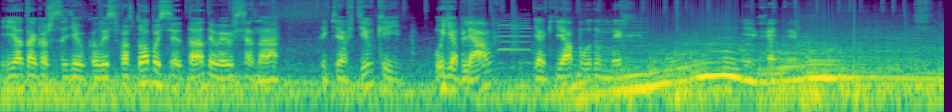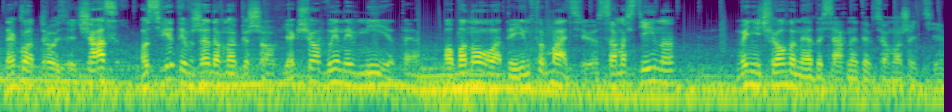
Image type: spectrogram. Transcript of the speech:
Я також сидів колись в автобусі та дивився на такі автівки і уявляв, як я буду в них їхати. Так от, друзі, час освіти вже давно пішов. Якщо ви не вмієте опановувати інформацію самостійно, ви нічого не досягнете в цьому житті.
